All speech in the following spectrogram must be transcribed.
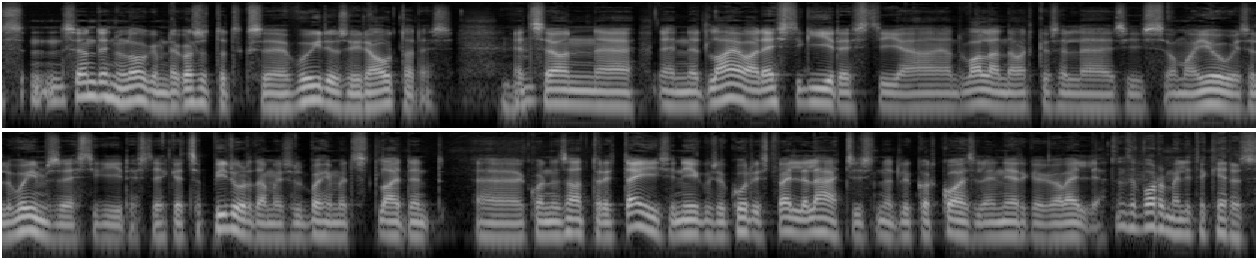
see on tehnoloogia, mida kasutatakse võidusõiduautodes mm. -hmm. et see on, et need laevad hästi kiiresti ja nad vallandavad ka selle siis oma jõu ja selle võimsuse hästi kiiresti, ehk et sa pidurdamisel põhimõtteliselt laed need äh, kondensaatorid täis ja nii kui sa kurdist välja lähed, siis nad lükkavad kohe selle energiaga välja. see on see vormelite kers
